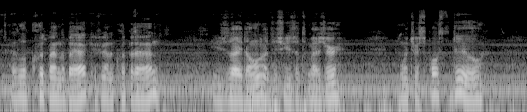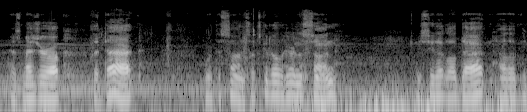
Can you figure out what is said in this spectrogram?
it's got a little clip on the back if you want to clip it on. Usually I don't, I just use it to measure. And what you're supposed to do is measure up the dot with the sun. So let's get over here in the sun. Can you see that little dot? How the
